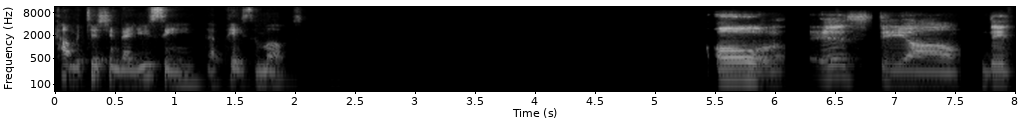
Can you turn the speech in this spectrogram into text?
competition that you've seen that pays the most? Oh, it's the um the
